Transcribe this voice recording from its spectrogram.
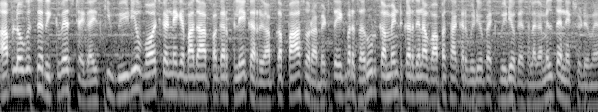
आप लोगों से रिक्वेस्ट है इसकी वीडियो वॉच करने के बाद आप अगर प्ले कर रहे हो, आपका पास हो रहा बेट तो एक बार ज़रूर कमेंट कर देना, वापस आकर वीडियो पर वीडियो कैसा लगा। मिलते हैं नेक्स्ट वीडियो में।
